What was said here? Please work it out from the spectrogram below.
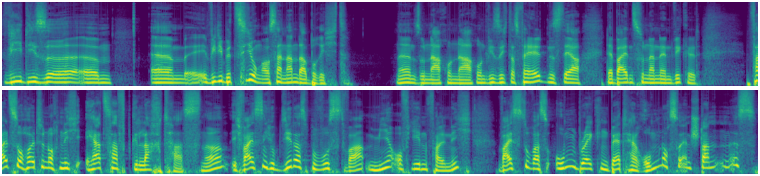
wie diese, ähm, ähm, äh, wie die Beziehung auseinanderbricht. Ne, so nach und nach und wie sich das Verhältnis der, der beiden zueinander entwickelt. Falls du heute noch nicht herzhaft gelacht hast, ne? Ich weiß nicht, ob dir das bewusst war, mir auf jeden Fall nicht. Weißt du, was um Breaking Bad herum noch so entstanden ist?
